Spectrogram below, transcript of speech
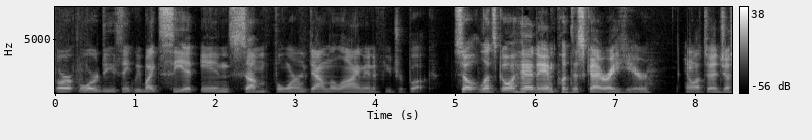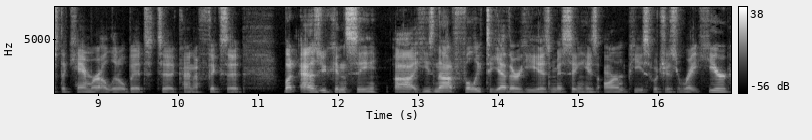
Or, or do you think we might see it in some form down the line in a future book? So let's go ahead and put this guy right here. And we'll have to adjust the camera a little bit to kind of fix it. But as you can see, uh, he's not fully together. He is missing his arm piece, which is right here,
